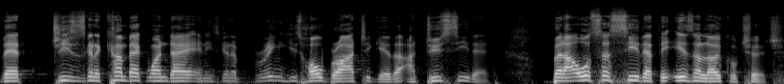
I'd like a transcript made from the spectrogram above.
that Jesus is going to come back one day and he's going to bring his whole bride together. I do see that. But I also see that there is a local church.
